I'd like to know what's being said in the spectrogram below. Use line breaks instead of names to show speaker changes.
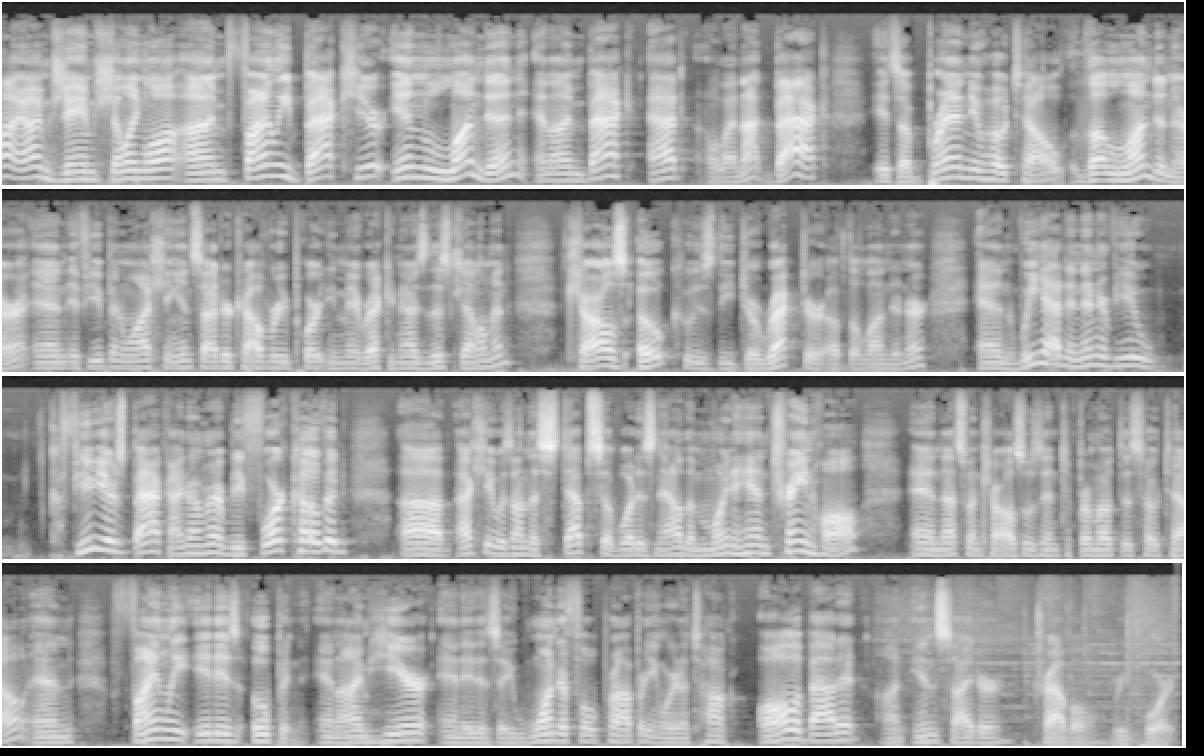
Hi, I'm James Shillinglaw. I'm finally back here in London, and I'm back at, well, not back, it's a brand new hotel, The Londoner. And if you've been watching Insider Travel Report, you may recognize this gentleman, Charles Oak, who's the director of The Londoner. And we had an interview a few years back, I don't remember, before COVID, uh, actually it was on the steps of what is now the Moynihan Train Hall. And that's when Charles was in to promote this hotel. And finally, it is open. And I'm here, and it is a wonderful property. And we're going to talk all about it on Insider Travel Report.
